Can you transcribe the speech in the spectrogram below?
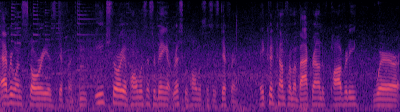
Everyone's story is different. Each story of homelessness or being at risk of homelessness is different. It could come from a background of poverty where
